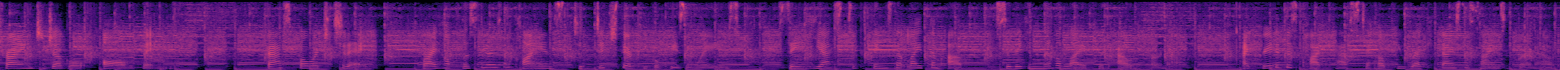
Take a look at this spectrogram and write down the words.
trying to juggle all the things. Fast forward to today where I help listeners and clients to ditch their people pleasing ways, say yes to the things that light them up so they can live a life without burnout. I created this podcast to help you recognize the signs of burnout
